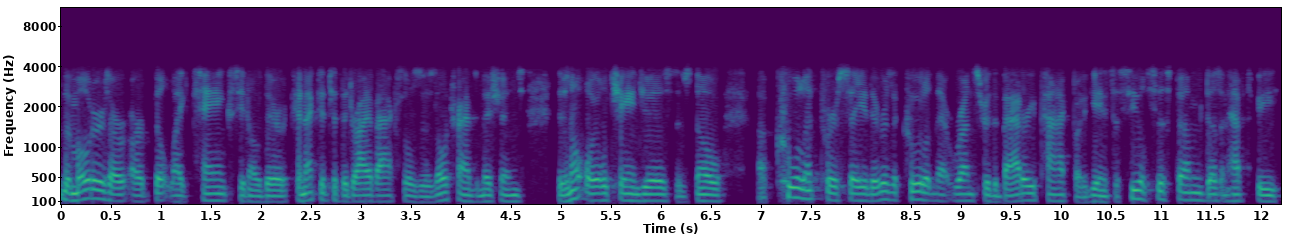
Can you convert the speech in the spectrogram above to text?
The motors are, are built like tanks. You know, they're connected to the drive axles. There's no transmissions. There's no oil changes. There's no uh, coolant per se. There is a coolant that runs through the battery pack, but again, it's a sealed system. Doesn't have to be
